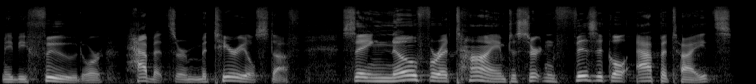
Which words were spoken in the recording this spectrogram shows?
maybe food or habits or material stuff. Saying no for a time to certain physical appetites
